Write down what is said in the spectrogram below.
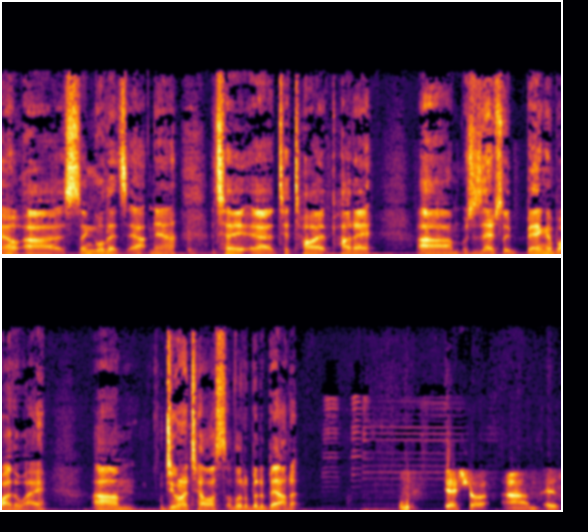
uh, single that's out now, Te, uh, Te Tai Pari, um, which is an absolute banger, by the way. Um, do you want to tell us a little bit about it? yeah, sure. Um, it's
